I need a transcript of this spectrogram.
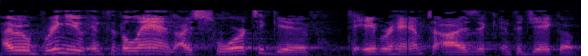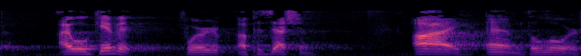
I will bring you into the land I swore to give to Abraham, to Isaac, and to Jacob. I will give it for a possession. I am the Lord.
